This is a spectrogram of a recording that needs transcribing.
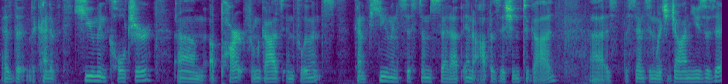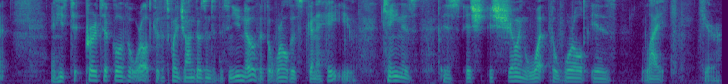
as the, the kind of human culture um, apart from God's influence, kind of human systems set up in opposition to God, uh, is the sense in which John uses it and he's t- prototypical of the world because that's why John goes into this, and you know that the world is going to hate you. Cain is is is is showing what the world is like here,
